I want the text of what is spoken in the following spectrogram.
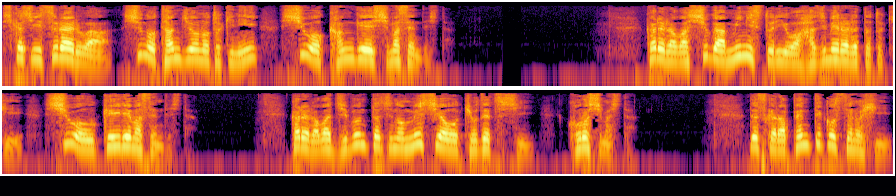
しかしイスラエルは主の誕生の時に主を歓迎しませんでした。彼らは主がミニストリーを始められた時、主を受け入れませんでした。彼らは自分たちのメシアを拒絶し、殺しました。ですからペンテコステの日、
